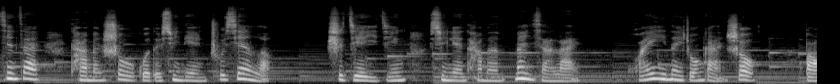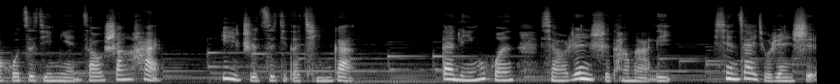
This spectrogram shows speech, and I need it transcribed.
现在，他们受过的训练出现了。世界已经训练他们慢下来，怀疑那种感受，保护自己免遭伤害，抑制自己的情感。但灵魂想要认识汤玛丽，现在就认识。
